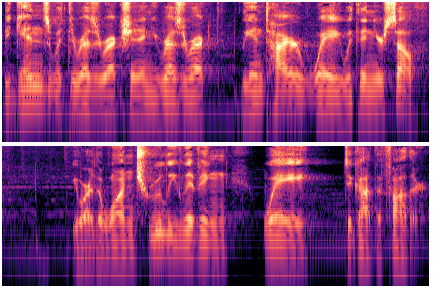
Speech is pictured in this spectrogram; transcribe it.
begins with the resurrection, and you resurrect the entire way within yourself. You are the one truly living way to God the Father.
